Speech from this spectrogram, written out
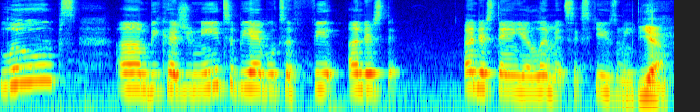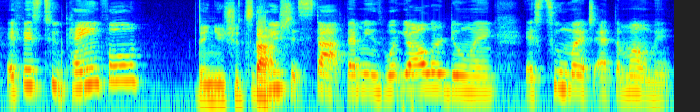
lubes, um, because you need to be able to feel understand understand your limits. Excuse me. Yeah. If it's too painful, Then you should stop. you should stop. That means what y'all are doing is too much at the moment.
